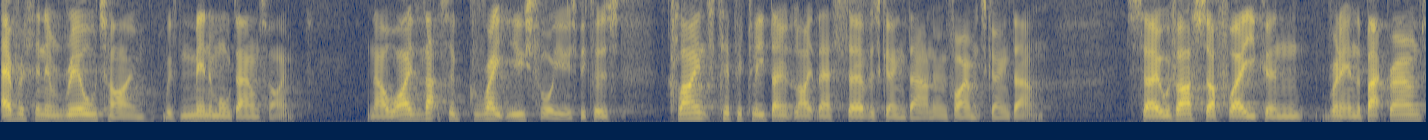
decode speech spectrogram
everything in real time with minimal downtime. Now, why that's a great use for you is because clients typically don't like their servers going down, their environments going down. So with our software, you can run it in the background,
